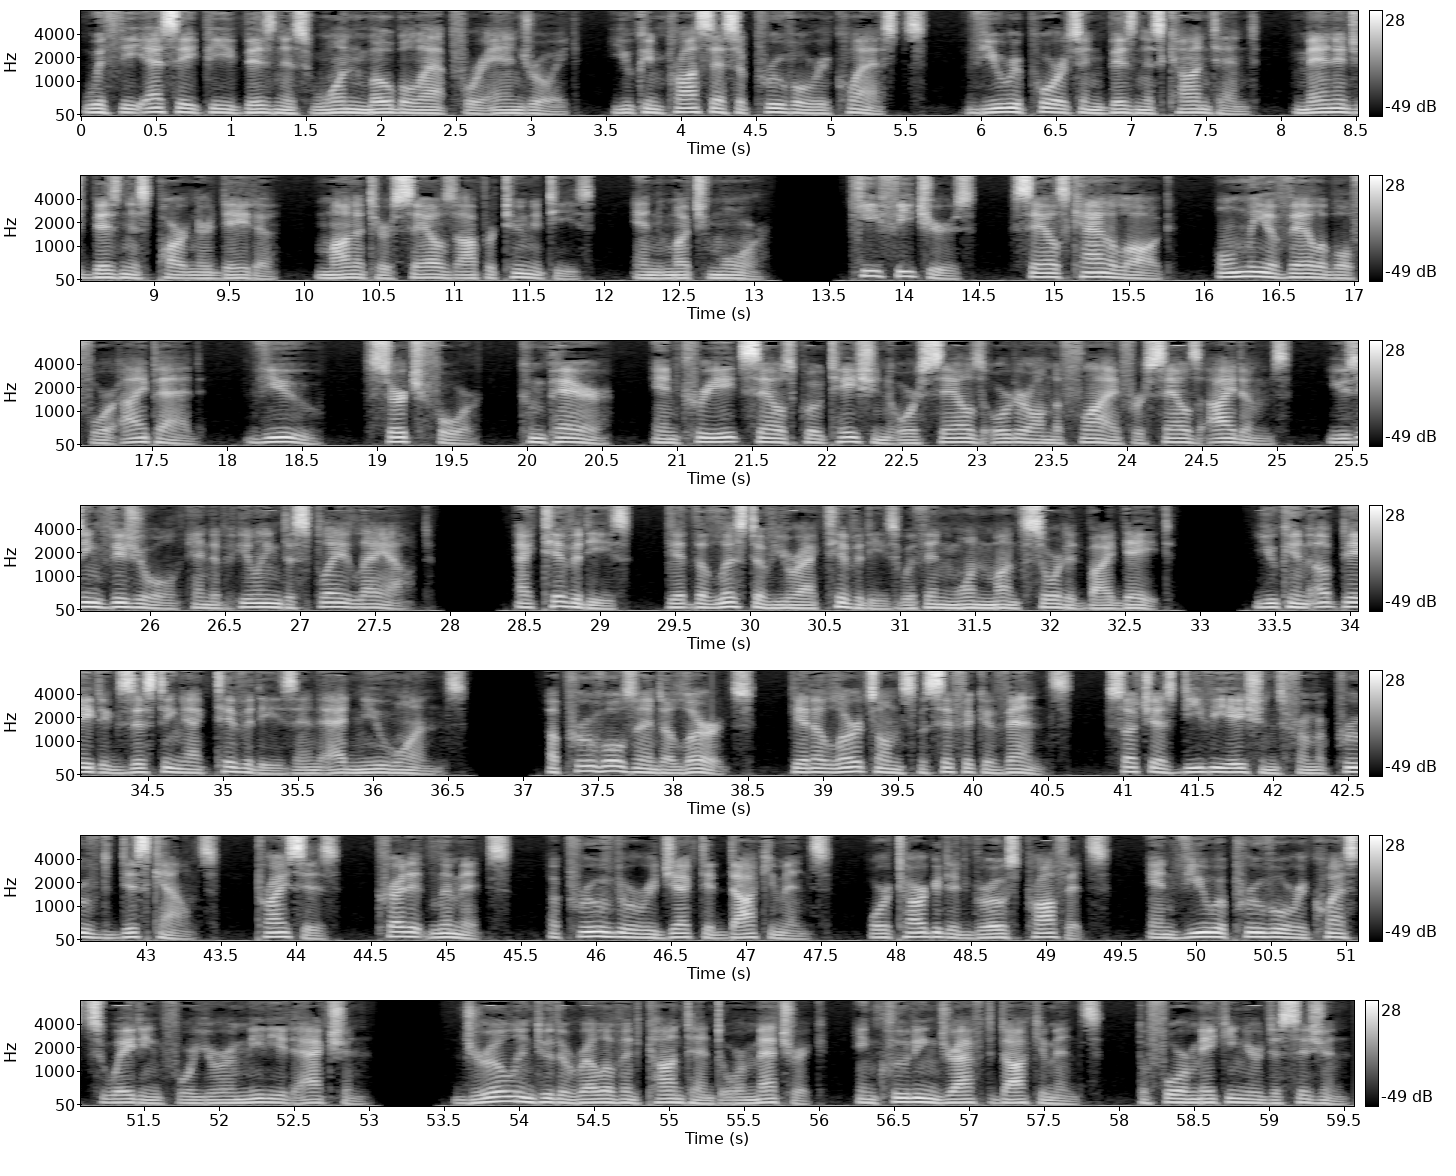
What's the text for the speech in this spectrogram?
With the SAP Business One mobile app for Android, you can process approval requests, view reports and business content, manage business partner data, monitor sales opportunities, and much more. Key features Sales Catalog, only available for iPad, view, search for, compare, and create sales quotation or sales order on the fly for sales items, using visual and appealing display layout. Activities Get the list of your activities within one month sorted by date. You can update existing activities and add new ones. Approvals and alerts Get alerts on specific events, such as deviations from approved discounts, prices, credit limits, approved or rejected documents, or targeted gross profits, and view approval requests waiting for your immediate action. Drill into the relevant content or metric, including draft documents, before making your decision.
